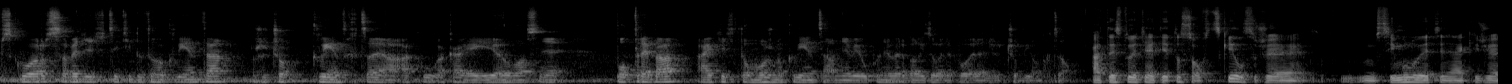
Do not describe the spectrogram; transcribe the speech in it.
skôr sa vedieť cítiť do toho klienta, že čo klient chce a akú, aká je jeho vlastne potreba, aj keď to možno klient sám nevie úplne verbalizovať a povedať, že čo by on chcel. A testujete aj tieto soft skills, že simulujete nejaký že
